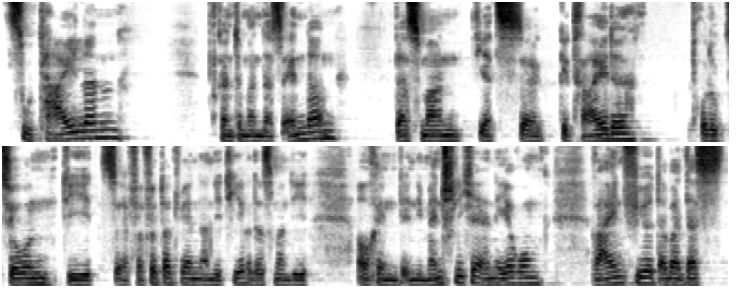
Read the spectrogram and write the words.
zu Teilen, könnte man das ändern, dass man jetzt äh, Getreideproduktion, die verfüttert werden an die Tiere, dass man die auch in, in die menschliche Ernährung reinführt. Aber das,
